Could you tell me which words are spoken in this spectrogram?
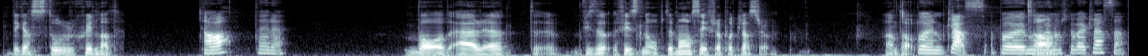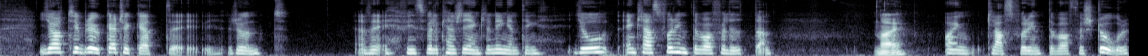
Det är ganska stor skillnad. Ja, det är det. Vad är ett... Finns det, finns det någon optimal siffra på ett klassrum? Antal? På en klass, på hur många Ja. de ska vara i klassen. Jag ty brukar tycka att eh, runt... Alltså, det finns väl kanske egentligen ingenting. Jo, en klass får inte vara för liten. Nej? Och en klass får inte vara för stor.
